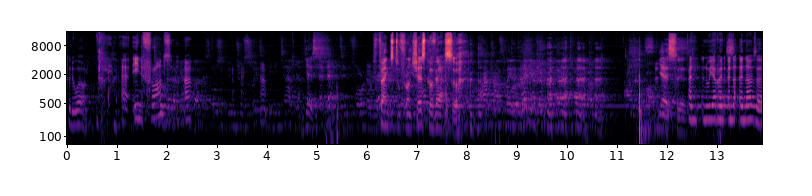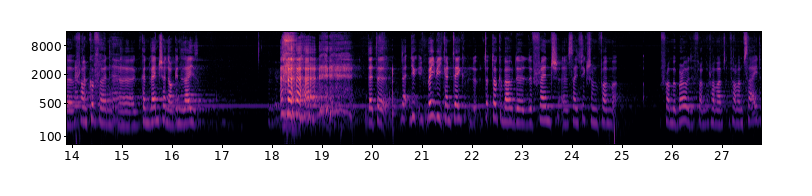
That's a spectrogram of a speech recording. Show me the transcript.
to the world. Uh, in France, uh, Yes. Thanks to Francesco Verso. yes. uh, And, and we have an, an, another francophone uh, convention organized that, uh, that you, maybe you can take t- talk about the, the French uh, science fiction from from abroad, from from from outside,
